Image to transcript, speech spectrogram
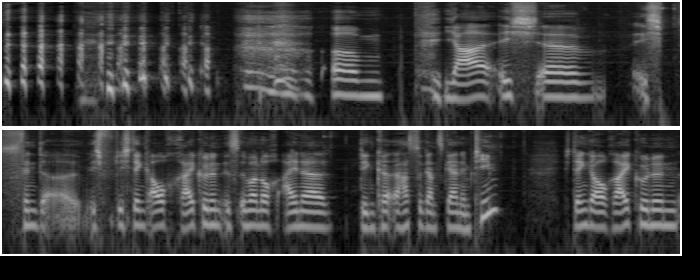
ähm, ja, ich, äh, ich finde, äh, ich, ich denke auch, Raikönen ist immer noch einer, den hast du ganz gerne im Team. Ich denke auch, Raikönen,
